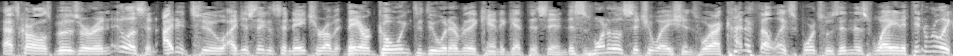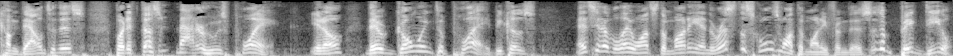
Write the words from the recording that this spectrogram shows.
That's Carlos Boozer. And listen, I do too. I just think it's the nature of it. They are going to do whatever they can to get this in. This is one of those situations where I kind of felt like sports was in this way, and it didn't really come down to this, but it doesn't matter who's playing. You know, they're going to play because NCAA wants the money, and the rest of the schools want the money from this. Is a big deal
